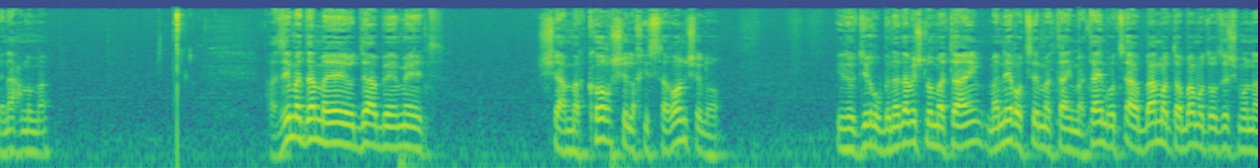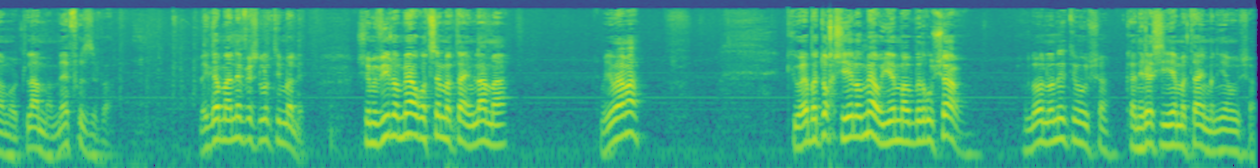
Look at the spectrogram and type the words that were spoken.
ואנחנו מה? אז אם אדם היה יודע באמת שהמקור של החיסרון שלו, הנה תראו, בן אדם יש לו 200, מנה רוצה 200, 200 רוצה 400, 400 רוצה 800, למה? מאיפה זה בא? וגם הנפש לא תמלא. כשמביא לו 100 הוא רוצה 200, למה? אתם יודעים למה? כי הוא היה בטוח שיהיה לו 100, הוא יהיה מרושע. לא, לא נהייתי מאושר. כנראה שיהיה 200, אני אהיה מאושר.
